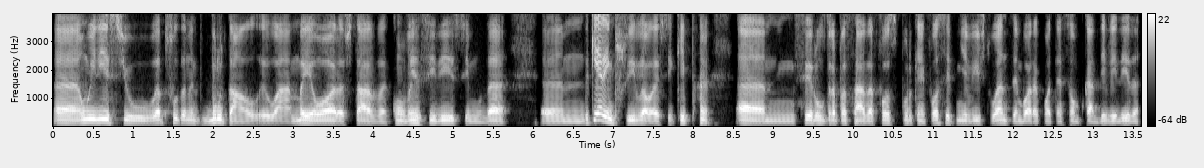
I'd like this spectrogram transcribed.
Uh, um início absolutamente brutal. Eu há meia hora estava convencidíssimo da um, de que era impossível esta equipa um, ser ultrapassada, fosse por quem fosse. Eu tinha visto antes, embora com atenção um bocado dividida,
